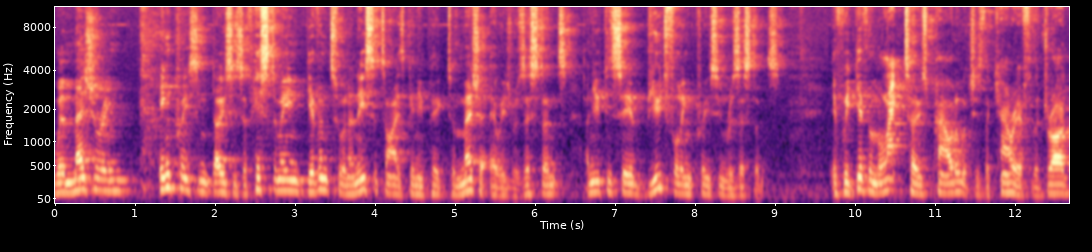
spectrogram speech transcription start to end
we're measuring increasing doses of histamine given to an anesthetized guinea pig to measure airways resistance, and you can see a beautiful increase in resistance. If we give them lactose powder, which is the carrier for the drug,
